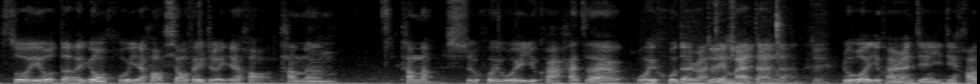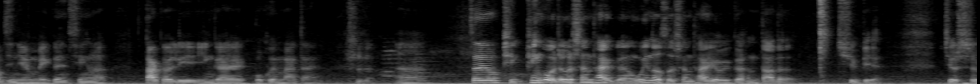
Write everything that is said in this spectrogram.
所有的用户也好，消费者也好，他们他们是会为一款还在维护的软件买单的，对，如果一款软件已经好几年没更新了，大概率应该不会买单，是的，嗯。再用苹苹果这个生态跟 Windows 生态有一个很大的区别，就是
